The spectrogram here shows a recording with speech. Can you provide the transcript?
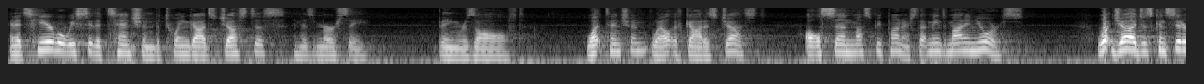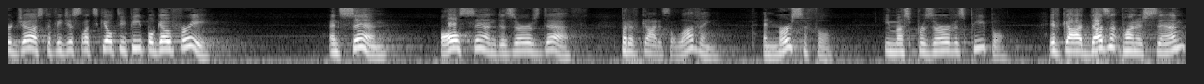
And it's here where we see the tension between God's justice and his mercy being resolved. What tension? Well, if God is just, all sin must be punished. That means mine and yours. What judge is considered just if he just lets guilty people go free? And sin, all sin deserves death. But if God is loving and merciful, he must preserve his people. If God doesn't punish sin,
